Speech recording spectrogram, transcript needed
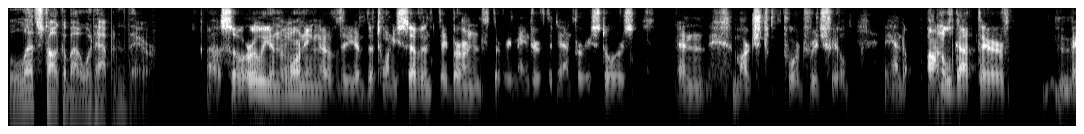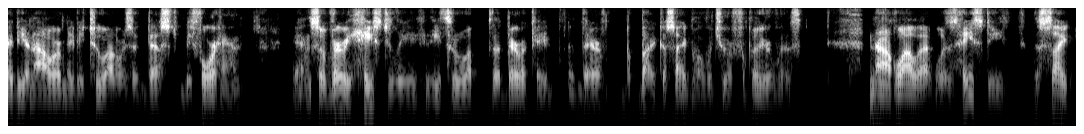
Let's talk about what happened there. Uh, so early in the morning of the the 27th, they burned the remainder of the Danbury stores and marched towards Ridgefield. And Arnold got there maybe an hour, maybe two hours at best beforehand. And so, very hastily, he threw up the barricade there by Casagmo, which you are familiar with. Now, while that was hasty, the site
